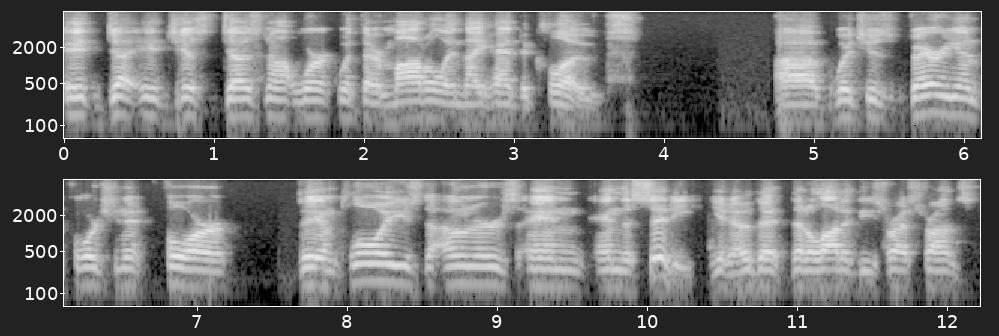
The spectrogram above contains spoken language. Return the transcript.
it it just does not work with their model, and they had to close, uh, which is very unfortunate for the employees, the owners, and and the city. You know that that a lot of these restaurants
